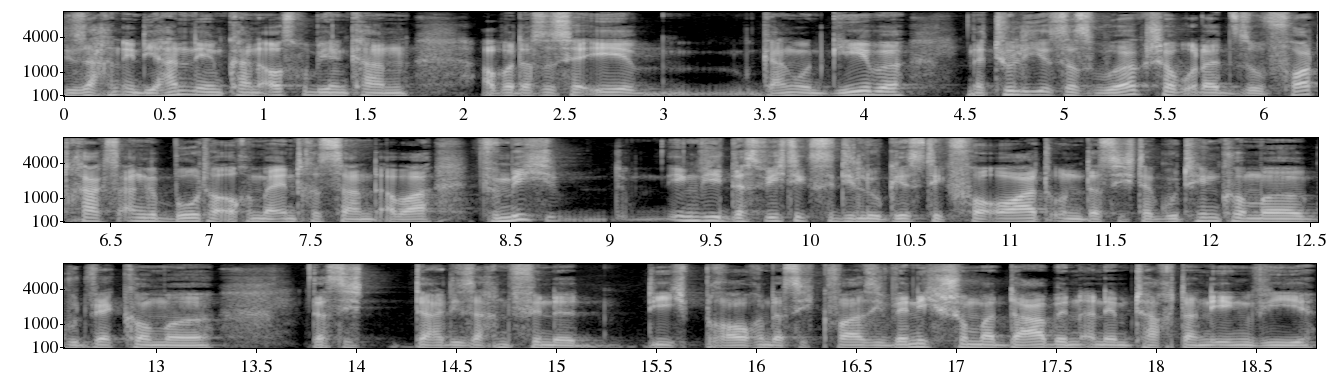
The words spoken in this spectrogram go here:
die Sachen in die Hand nehmen kann, ausprobieren kann. Aber das ist ja eh gang und gäbe. Natürlich ist das Workshop oder so Vortragsangebote auch immer interessant, aber für mich irgendwie das Wichtigste die Logistik vor Ort und dass ich da gut hinkomme, gut wegkomme, dass ich da die Sachen finde, die ich brauche, und dass ich quasi, wenn ich schon mal da bin an dem Tag, dann irgendwie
